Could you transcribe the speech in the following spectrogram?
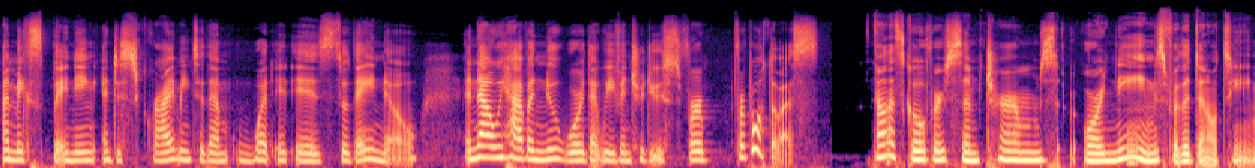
I'm explaining and describing to them what it is so they know. And now we have a new word that we've introduced for, for both of us. Now let's go over some terms or names for the dental team.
